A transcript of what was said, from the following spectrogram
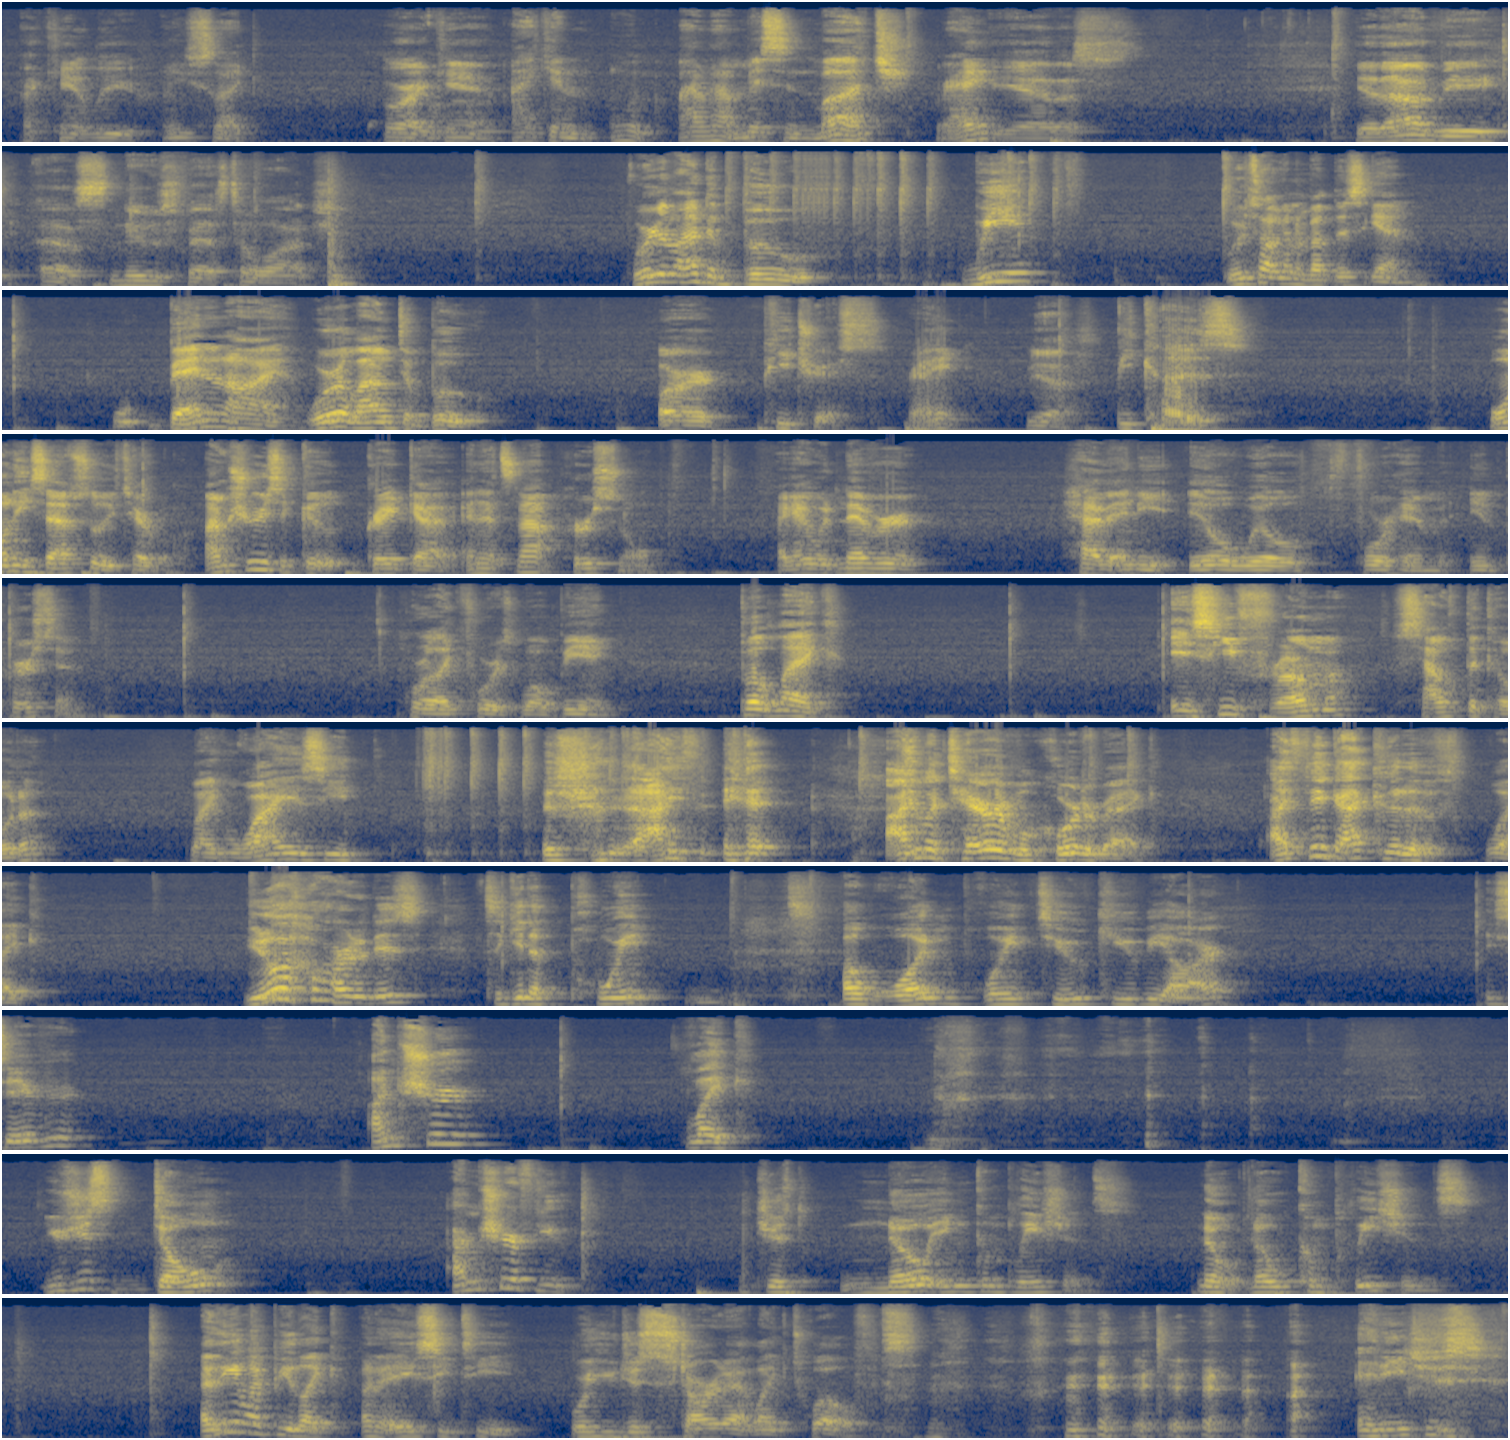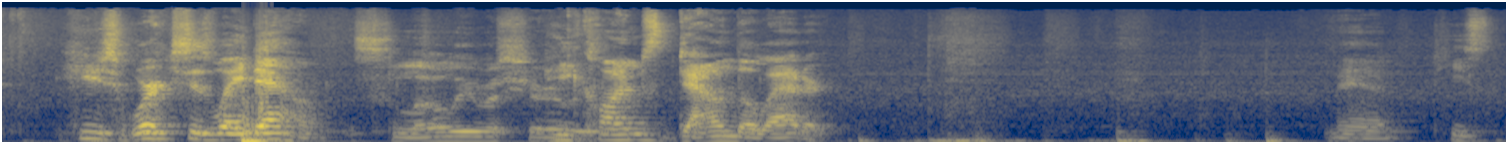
I can't leave. he's like, Or I can. I can, well, I'm not missing much, right? Yeah, that's. Yeah, that would be a snooze fest to watch. We're allowed to boo. We We're talking about this again. Ben and I we're allowed to boo or Petras, right? Yes. Because one, he's absolutely terrible. I'm sure he's a good, great guy, and it's not personal. Like I would never have any ill will for him in person, or like for his well being. But like, is he from South Dakota? Like, why is he? I, I'm a terrible quarterback. I think I could have like, you know how hard it is to get a point, a one point two QBR. Xavier. I'm sure, like, you just don't. I'm sure if you just no incompletions, no no completions. I think it might be like an ACT where you just start at like twelve, and he just he just works his way down. Slowly but surely. He climbs down the ladder. Man, he's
